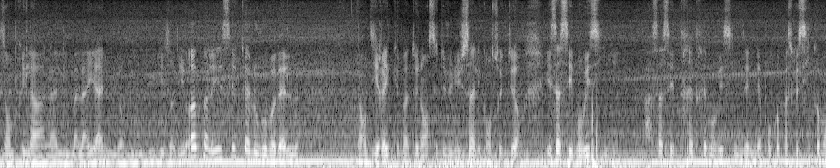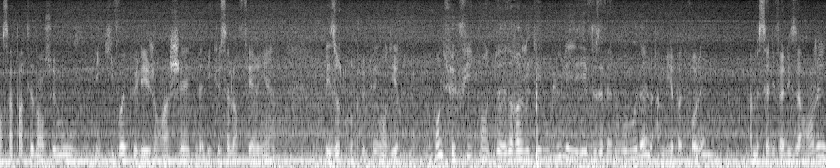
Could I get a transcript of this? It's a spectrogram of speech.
Ils ont pris la, l'Himalayan, ils ont mis une bulle, ils ont dit hop allez c'est un nouveau modèle. On dirait que maintenant c'est devenu ça les constructeurs. Et ça c'est mauvais signe. Hein. Ah ça c'est très très mauvais signe, vous allez dire pourquoi? Parce que s'ils commencent à partir dans ce move et qu'ils voient que les gens achètent et que ça leur fait rien, les autres constructeurs vont dire bon il suffit de, rajouter une bulle et, vous avez un nouveau modèle. Ah mais il n'y a pas de problème. Ah mais ça va les arranger.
